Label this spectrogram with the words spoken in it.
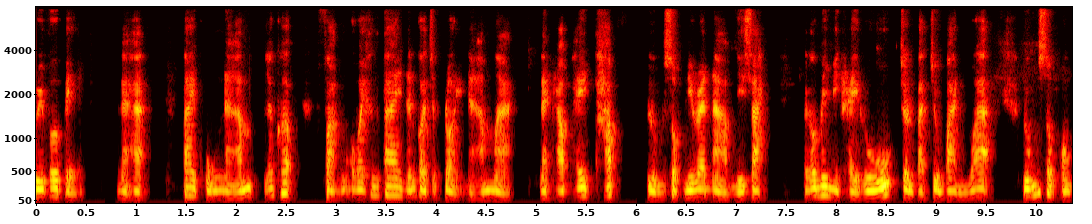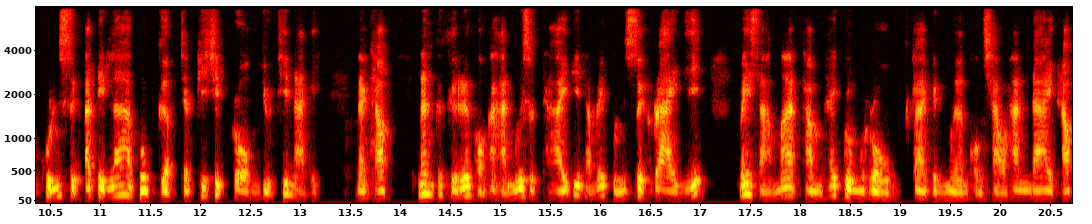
river bed นะฮะใต้คุ้งน้ำแล้วก็ ฝังเอาไว้ข้างใต้นั้นก่อนจะปล่อยน้ำมานะครับ ให้ทับหลุมศพนิรนามนี้ซะแล้วก็ไม่มีใครรู้จนปัจจุบันว่าหลุมศพของขุนศึกอติล่าผู้เกือบจะพิชิตโรมอยู่ที่ไหนนะครับ นั่นก็คือเรื่องของอาหารมื้อสุดท้ายที่ทำให้ขุนศึกรายนี้ ไม่สามารถทำให้กรุงโรมกลายเป็นเมืองของชาวฮั่นได้ครับ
